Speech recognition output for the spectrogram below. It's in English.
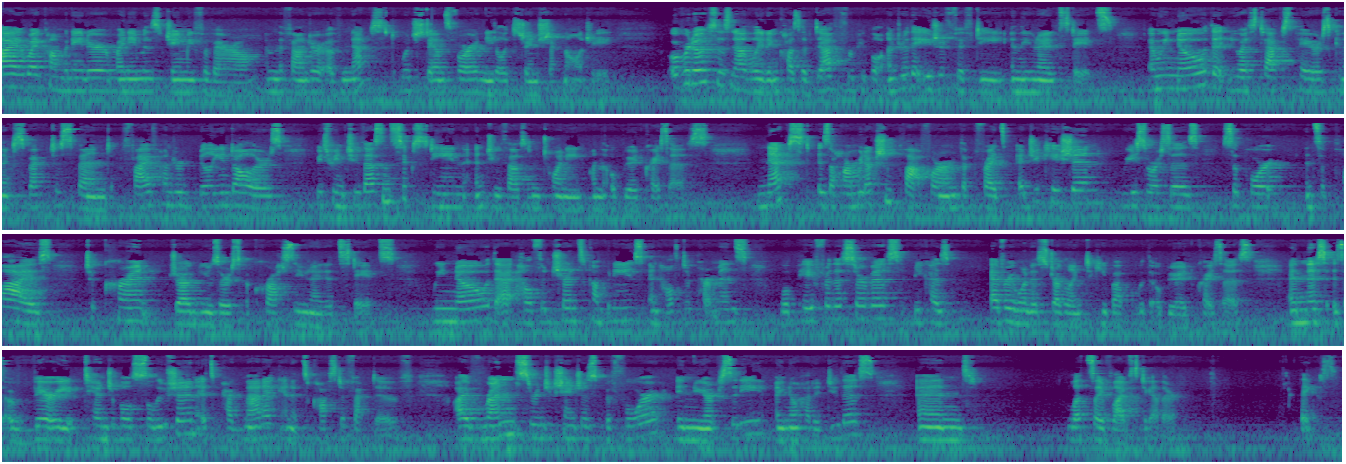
Hi, Y Combinator. My name is Jamie Favero. I'm the founder of NEXT, which stands for Needle Exchange Technology. Overdose is now the leading cause of death for people under the age of 50 in the United States. And we know that US taxpayers can expect to spend $500 billion between 2016 and 2020 on the opioid crisis. NEXT is a harm reduction platform that provides education, resources, support, and supplies to current drug users across the United States. We know that health insurance companies and health departments will pay for this service because everyone is struggling to keep up with the opioid crisis. And this is a very tangible solution. It's pragmatic and it's cost effective. I've run syringe exchanges before in New York City. I know how to do this. And let's save lives together. Thanks.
